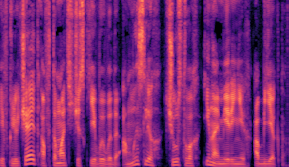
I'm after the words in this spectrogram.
и включает автоматические выводы о мыслях, чувствах и намерениях объектов.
